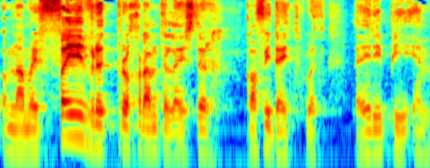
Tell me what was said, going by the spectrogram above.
om na my favourite program te luister, Coffee Date with Lady PM.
